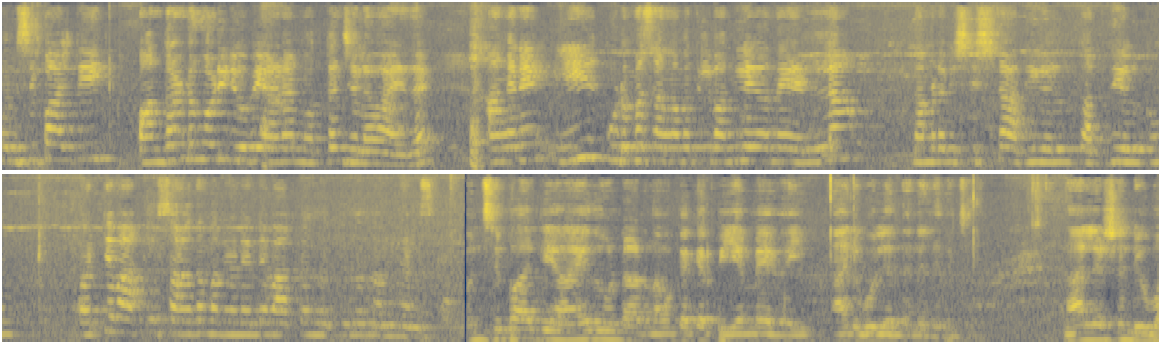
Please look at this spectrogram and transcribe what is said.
മുനിസിപ്പാലിറ്റി പന്ത്രണ്ട് കോടി രൂപയാണ് മൊത്തം ചിലവായത്. അങ്ങനെ ഈ കുടുംബ സംഗമത്തിൽ വന്നു ചേർന്ന എല്ലാ നമ്മുടെ വിശിഷ്ട അതിഥികൾ അതിഥികൾക്കും ഒറ്റ വാക്കിൽ സ്വാഗതം പറഞ്ഞുകൊണ്ട് എന്റെ വാക്കുകൾ നിർത്തുന്നു നന്ദി നമസ്കാരം. മുനിസിപ്പാലിറ്റി ആയതുകൊണ്ടാണ് നമുക്കൊക്കെ പി എം എ വൈ ആനുകൂല്യം തന്നെ ലഭിച്ചത്. നാല് ലക്ഷം രൂപ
